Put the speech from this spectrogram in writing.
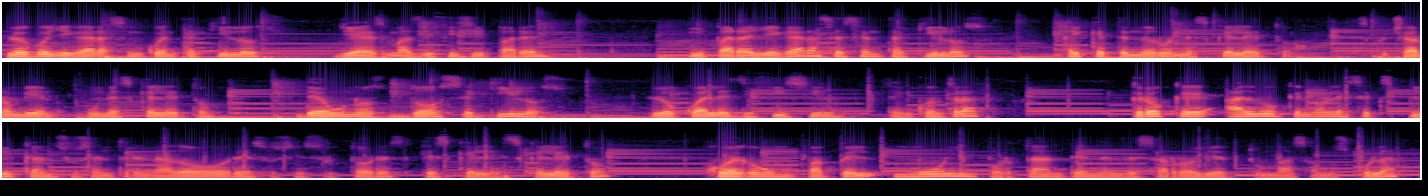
Luego llegar a 50 kilos ya es más difícil para él. Y para llegar a 60 kilos hay que tener un esqueleto, ¿escucharon bien? Un esqueleto de unos 12 kilos, lo cual es difícil de encontrar. Creo que algo que no les explican sus entrenadores, sus instructores, es que el esqueleto juega un papel muy importante en el desarrollo de tu masa muscular.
